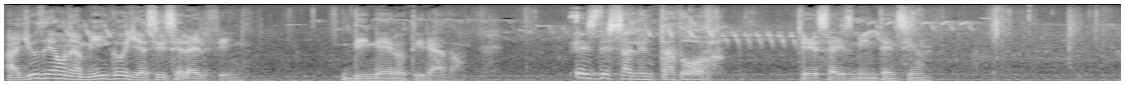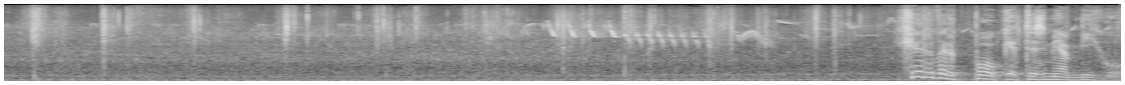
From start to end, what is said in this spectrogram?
Ayude a un amigo y así será el fin. Dinero tirado. Es desalentador. Esa es mi intención. Herbert Pocket es mi amigo.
